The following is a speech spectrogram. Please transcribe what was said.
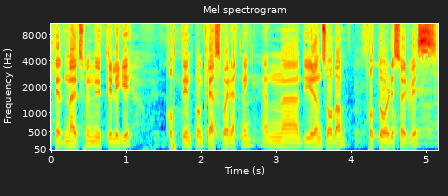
Kledd meg ut som en uteligger. Gått inn på en klesforretning, en eh, dyr en sådan. Fått dårlig service.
